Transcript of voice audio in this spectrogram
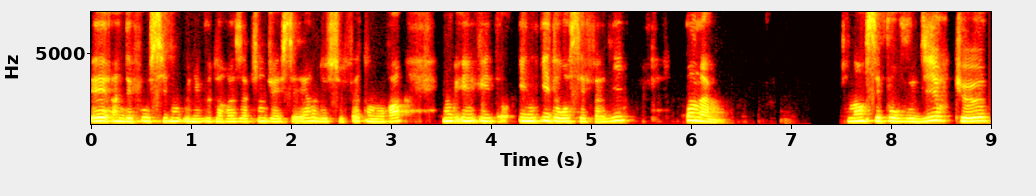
et un défaut aussi donc, au niveau de la résorption du LCR. De ce fait, on aura donc, une, hydrocéphalie en amont. Donc, c'est pour vous dire que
